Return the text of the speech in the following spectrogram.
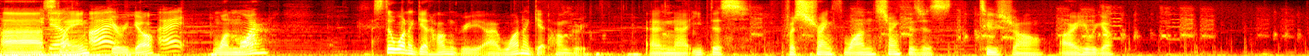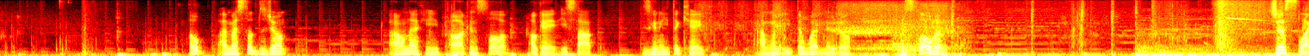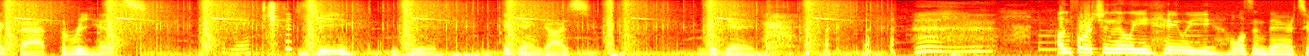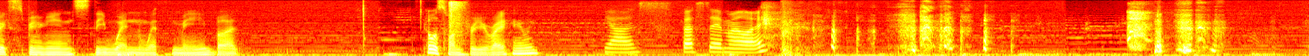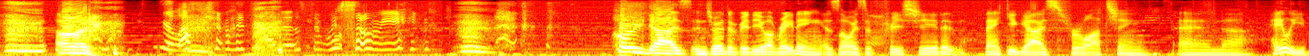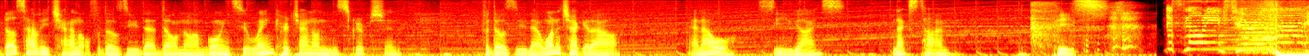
Uh, slain. Alright. Here we go. All right. One more. more. I still want to get hungry. I want to get hungry and uh, eat this for strength one. Strength is just too strong. All right, here we go. Oh, I messed up the jump. I don't know. I can eat. Oh, I can slow him. Okay, he stopped. He's gonna eat the cake. I'm gonna eat the wet noodle. Slow him. Just like that. Three hits. Yeah. G G. Good game, guys. Good game. Unfortunately, Haley wasn't there to experience the win with me, but it was fun for you, right, Haley? yes. Best day of my life. Alright. You're laughing at my sadness. It was so mean. Hope you guys enjoyed the video. A rating is always appreciated. Thank you guys for watching. And uh, Haley does have a channel for those of you that don't know. I'm going to link her channel in the description for those of you that want to check it out. And I will see you guys next time. Peace.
